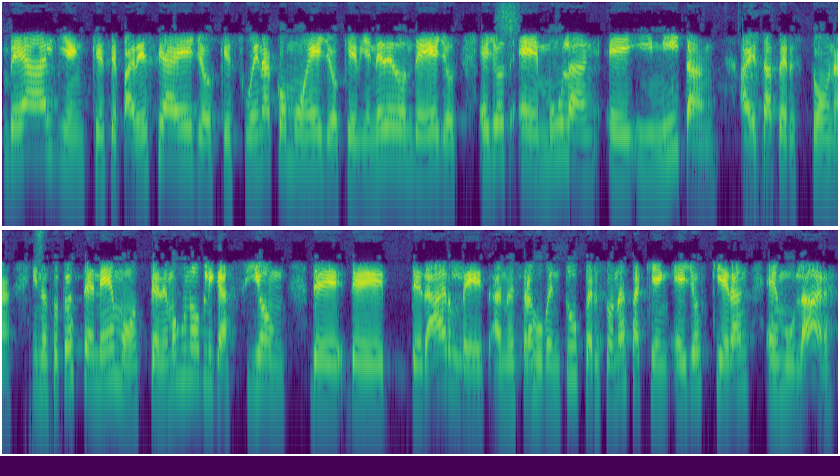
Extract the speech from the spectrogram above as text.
ve a alguien que se parece a ellos, que suena como ellos, que viene de donde ellos, ellos emulan e imitan a esa persona. Y nosotros tenemos, tenemos una obligación de, de, de darles a nuestra juventud personas a quien ellos quieran emular.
